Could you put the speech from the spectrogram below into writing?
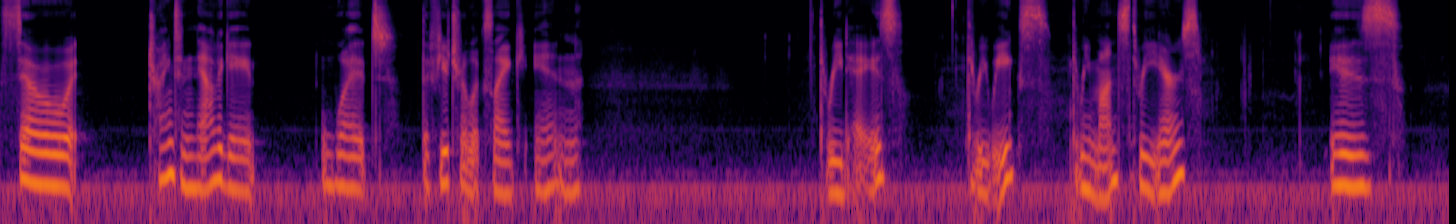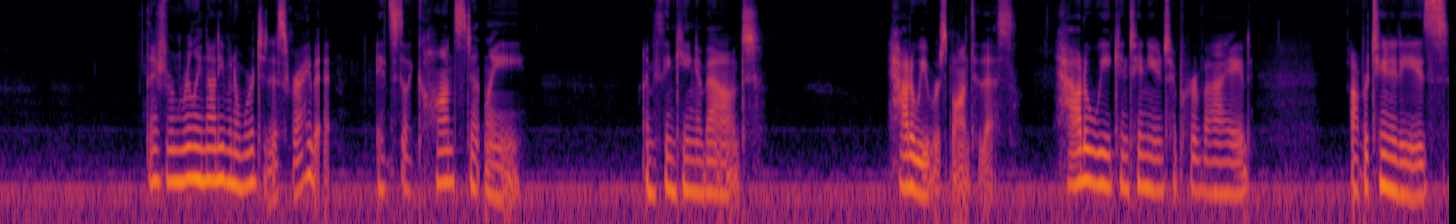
So, trying to navigate what the future looks like in three days, three weeks, three months, three years is there's really not even a word to describe it. It's like constantly I'm thinking about how do we respond to this? How do we continue to provide opportunities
